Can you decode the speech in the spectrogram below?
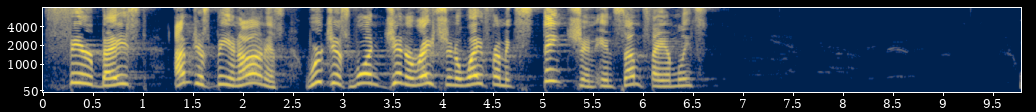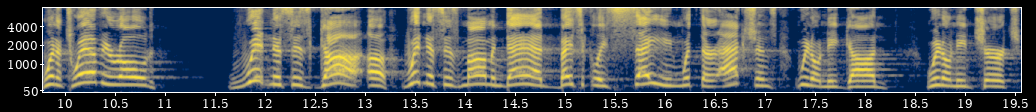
fear based. I'm just being honest. We're just one generation away from extinction in some families. When a 12 year old witnesses God, uh, witnesses mom and dad basically saying with their actions, we don't need God, we don't need church,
